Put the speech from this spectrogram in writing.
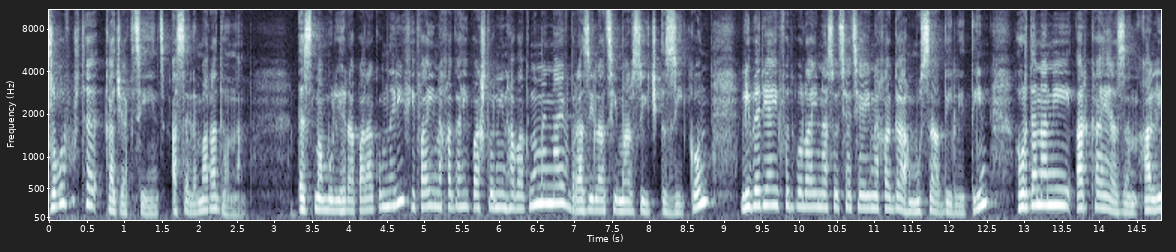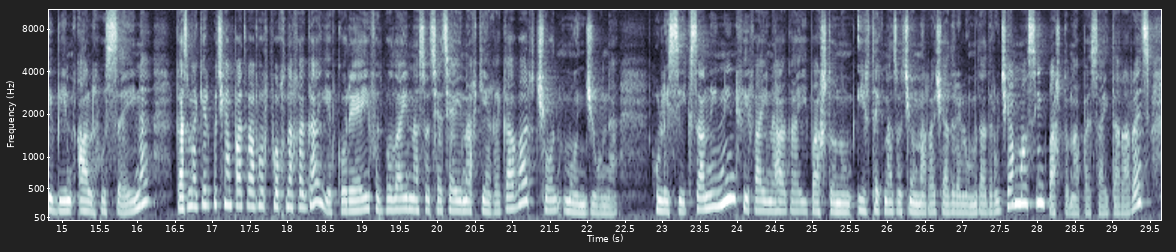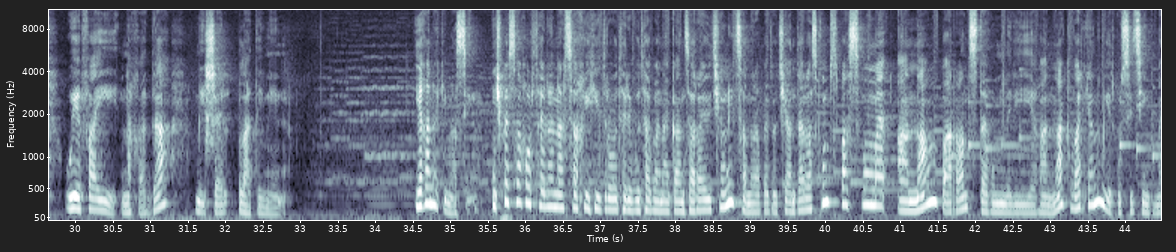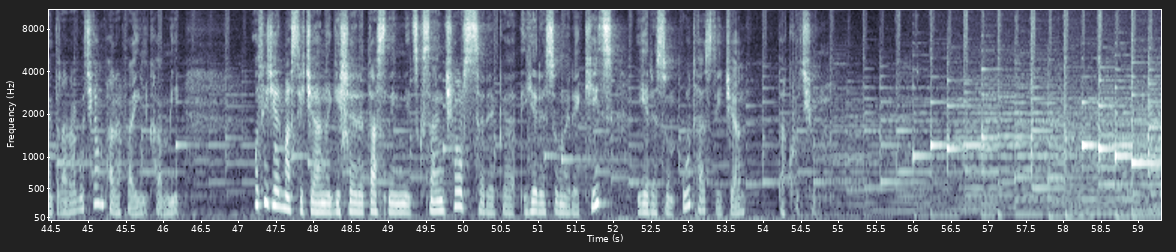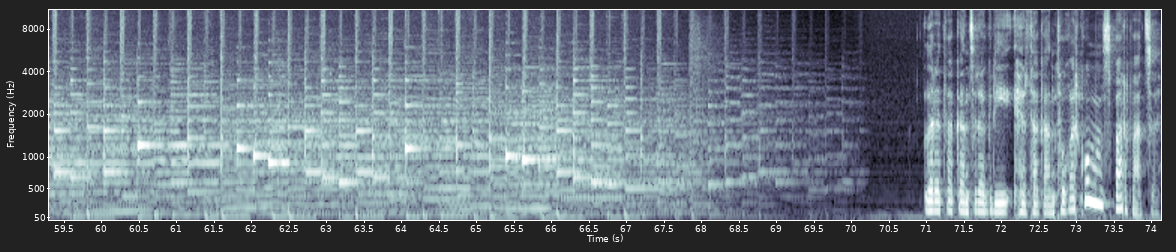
Ժողովուրդը կաջակցի ինձ, ասել է Մարադոնան։ Ըստ մամուլի հրապարակումների FIFA-ի նախագահի պաշտոնին հավակնում են նաև բրազիլացի մարզիչ Զիկոն, Լիբերիայի ֆուտբոլային ասոցիացիայի նախագահ Մուսա Բիլիտին, Հորդանանի արքայազն Ալի բին Ալ-Հուսեյնը, կազմակերպության պատվավոր փոխնախագահ եւ Կորեայի ֆուտբոլային ասոցիացիայի նախկին ղեկավար Չոն Մոնջունը։ Հուլիսի 29-ին FIFA-ի նախագահի պաշտոնում իր տեխնազությունն առաջադրելու մտադրության մասին պաշտոնապես հայտարարեց UEFA-ի նախագահ Միշել Պլատինին։ Եղանակի մասին։ Ինչպես հաղորդել են Արցախի հիդրոթերապևտաբանական ծառայությունից, հանրապետության տարածքում սպասվում է անամ առանց ստեղումների եղանակ, վարկյանում 2-ից 5 մետր արագությամբ հարավային քամի։ Օդի ջերմաստիճանը գիշերը 19-ից 24, ցերեկը 33-ից 38 աստիճան տաքություն։ Լրատվական ծրագրի հերթական թողարկումն սպառված է։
